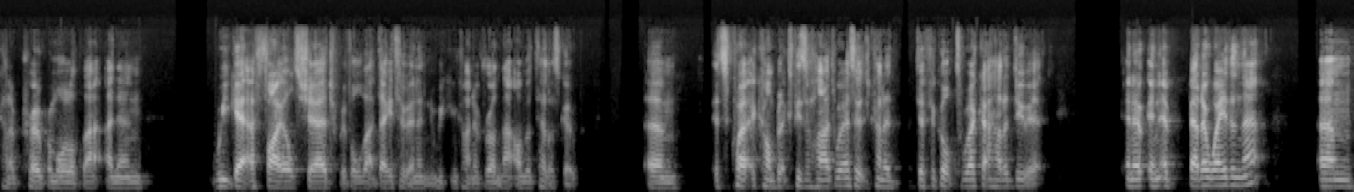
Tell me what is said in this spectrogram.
kind of program all of that. And then we get a file shared with all that data in and we can kind of run that on the telescope. Um, it's quite a complex piece of hardware, so it's kind of difficult to work out how to do it in a, in a better way than that. Um,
